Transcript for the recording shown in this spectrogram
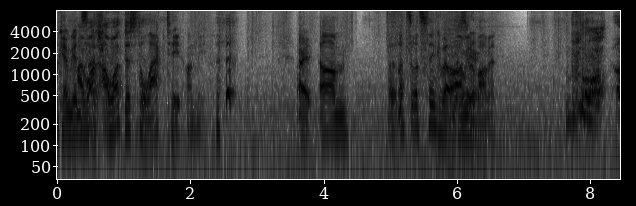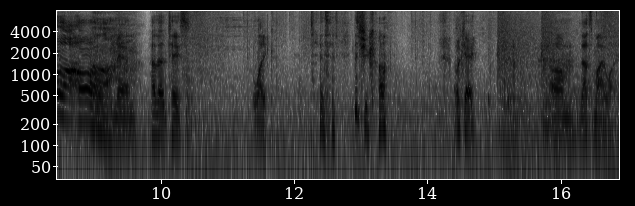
Okay, I'm getting. I want. I want this to lactate on me. All right. Um. let- Let's let's think about. Oh, this I'm gonna here. vomit. Oh, man, how'd that taste? Like Did you come? Okay. Um. that's my line.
